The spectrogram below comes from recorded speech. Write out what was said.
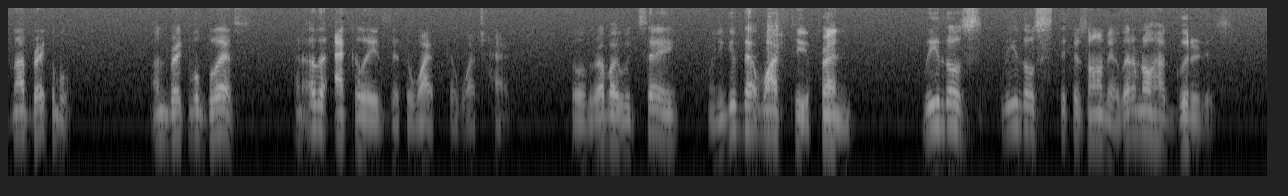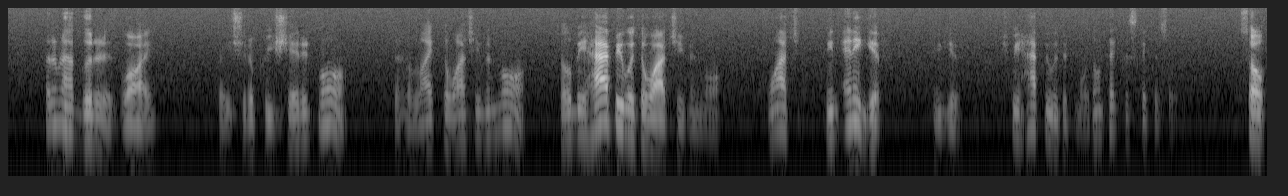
is not breakable. Unbreakable glass. And other accolades that the wife, the watch had. So the rabbi would say, when you give that watch to your friend, leave those leave those stickers on there. Let them know how good it is. Let them know how good it is. Why? So he should appreciate it more. So he'll like the watch even more. He'll be happy with the watch even more. Watch. I mean, any gift you give, you should be happy with it more. Don't take the stickers off. So,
